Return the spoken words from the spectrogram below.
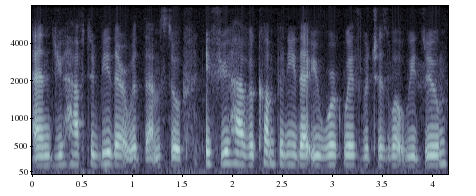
and you have to be there with them. So if you have a company that you work with, which is what we do,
